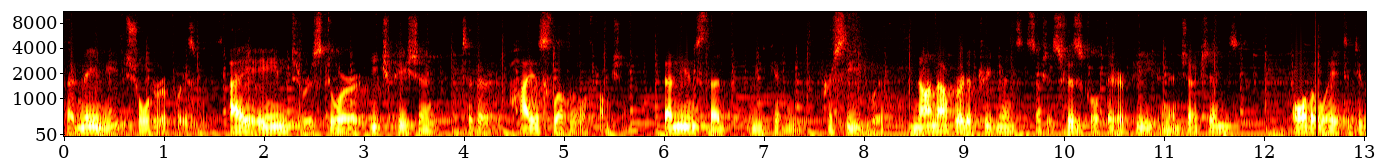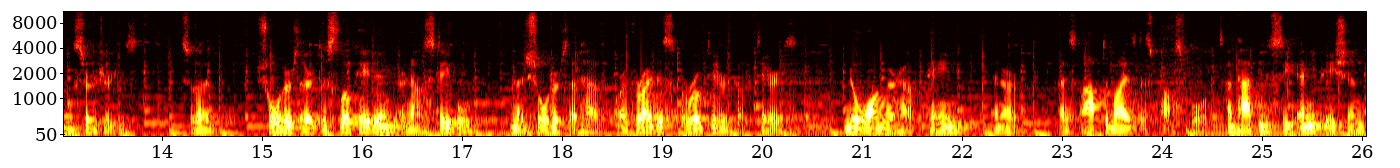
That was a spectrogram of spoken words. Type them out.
that may need shoulder replacements. I aim to restore each patient to their highest level of function. That means that we can proceed with non-operative treatments such as physical therapy and injections, all the way to doing surgeries, so that shoulders that are dislocating are now stable, and that shoulders that have arthritis or rotator cuff tears no longer have pain and are as optimized as possible. I'm happy to see any patient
